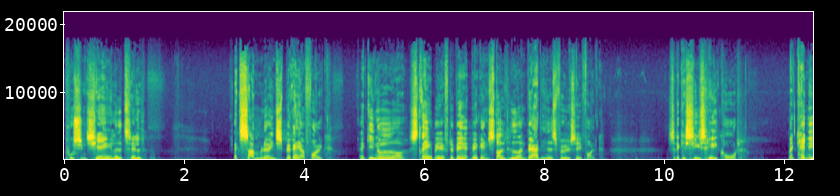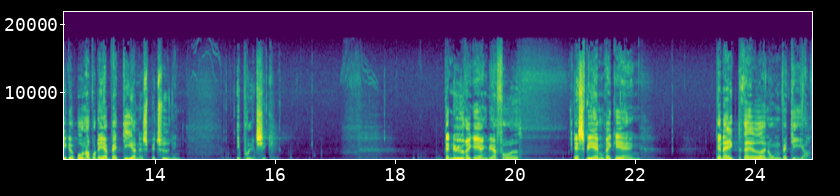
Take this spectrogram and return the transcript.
potentialet til at samle og inspirere folk at give noget at stræbe efter, vække en stolthed og en værdighedsfølelse i folk. Så det kan siges helt kort. Man kan ikke undervurdere værdiernes betydning i politik. Den nye regering, vi har fået, SVM-regeringen, den er ikke drevet af nogen værdier.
